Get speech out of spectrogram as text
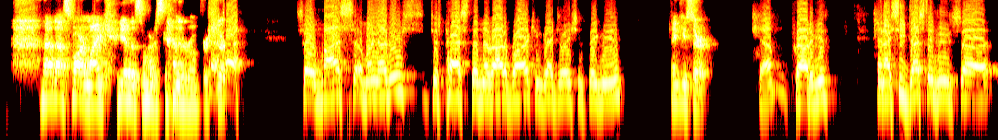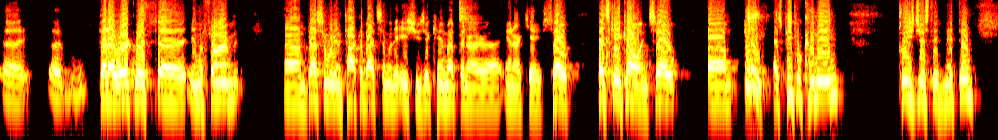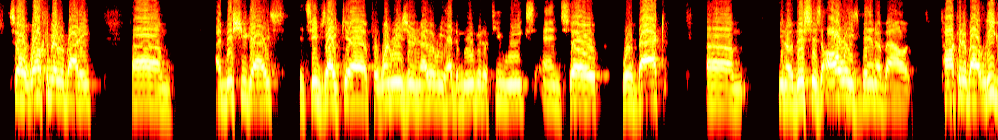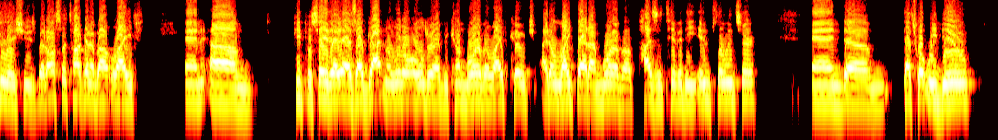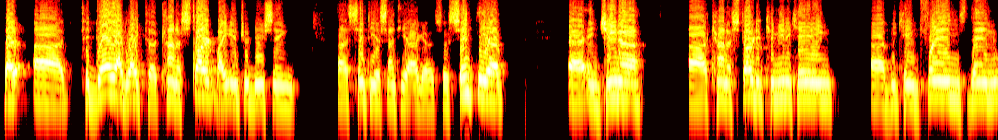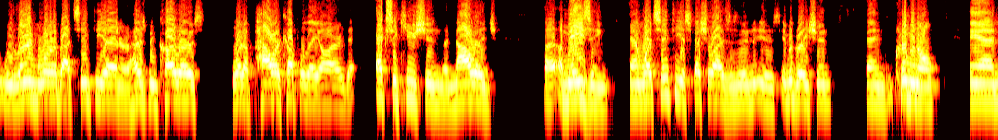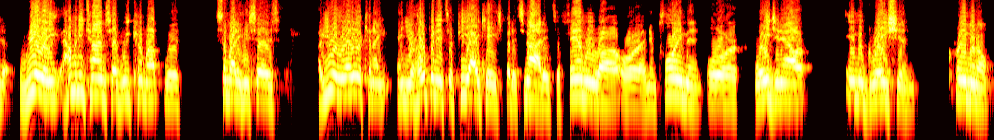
Not that smart, Mike. You're the smartest guy in the room for sure. so, Moss, among others, just passed the Nevada bar. Congratulations, big man. Thank you, sir. Yeah, proud of you. And I see Dustin, who's uh, uh, uh, that I work with uh, in the firm. Um, Dustin, we're going to talk about some of the issues that came up in our uh, in our case. So let's get going. So um, as people come in, please just admit them. So welcome everybody. Um, I miss you guys. It seems like uh, for one reason or another we had to move it a few weeks, and so we're back. Um, you know, this has always been about talking about legal issues, but also talking about life. And um, people say that as I've gotten a little older, I've become more of a life coach. I don't like that. I'm more of a positivity influencer. And um, that's what we do. But uh, today I'd like to kind of start by introducing uh, Cynthia Santiago. So Cynthia uh, and Gina uh, kind of started communicating, uh, became friends. Then we learned more about Cynthia and her husband, Carlos what a power couple they are, the execution, the knowledge, uh, amazing. And what Cynthia specializes in is immigration and criminal. And really, how many times have we come up with somebody who says, Are you a lawyer? Can I? And you're hoping it's a PI case, but it's not. It's a family law or an employment or wage and hour immigration, criminal.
